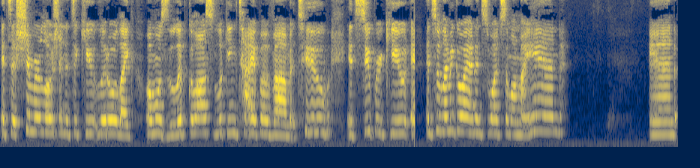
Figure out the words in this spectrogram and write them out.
It's a shimmer lotion. It's a cute little like almost lip gloss looking type of um, tube. It's super cute. And so let me go ahead and swatch some on my hand. And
